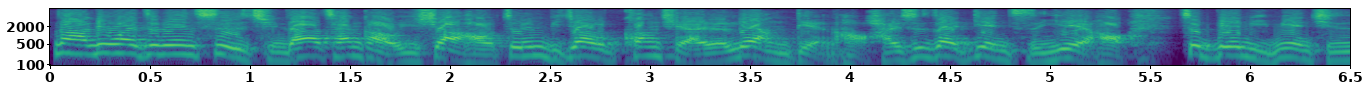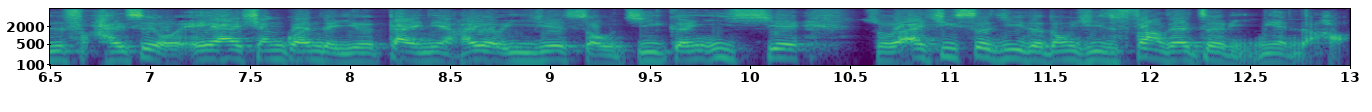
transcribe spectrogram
那另外这边是请大家参考一下哈，这边比较框起来的亮点哈，还是在电子业哈，这边里面其实还是有 AI 相关的一个概念，还有一些手机跟一些所谓 IC 设计的东西是放在这里面的哈。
